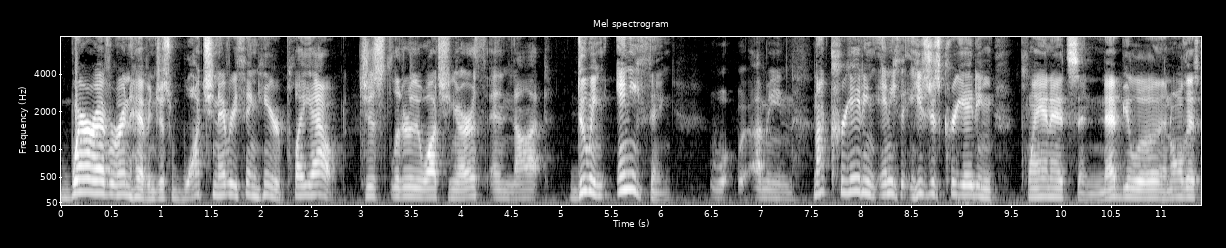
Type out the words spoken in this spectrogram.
wherever in heaven, just watching everything here play out, Just literally watching Earth and not. doing anything, I mean, not creating anything. He's just creating planets and nebula and all this,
